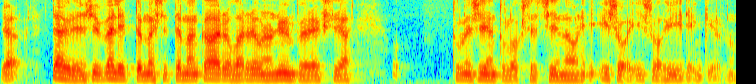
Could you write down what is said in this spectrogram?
Ja täydensin välittömästi tämän kaaravan reunan ympyräksi ja tulin siihen tulokseen, että siinä on iso, iso hiidenkirnu.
